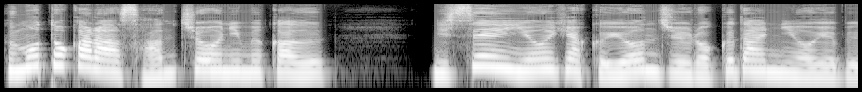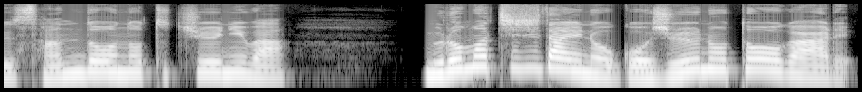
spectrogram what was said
麓から山頂に向かう2446段に及ぶ参道の途中には、室町時代の五重の塔がある。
